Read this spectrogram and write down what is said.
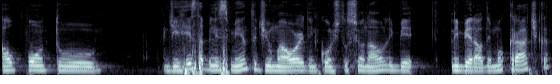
ao ponto de restabelecimento de uma ordem constitucional liberal democrática,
